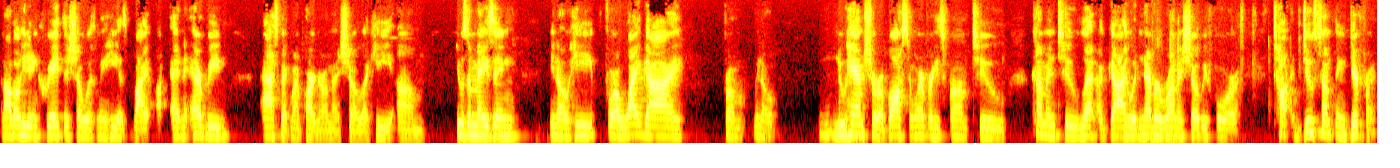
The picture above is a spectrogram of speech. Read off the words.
And although he didn't create the show with me, he is by in every aspect my partner on that show. Like he um he was amazing. You know, he for a white guy from, you know, New Hampshire or Boston, wherever he's from, to come in to let a guy who had never run a show before ta- do something different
